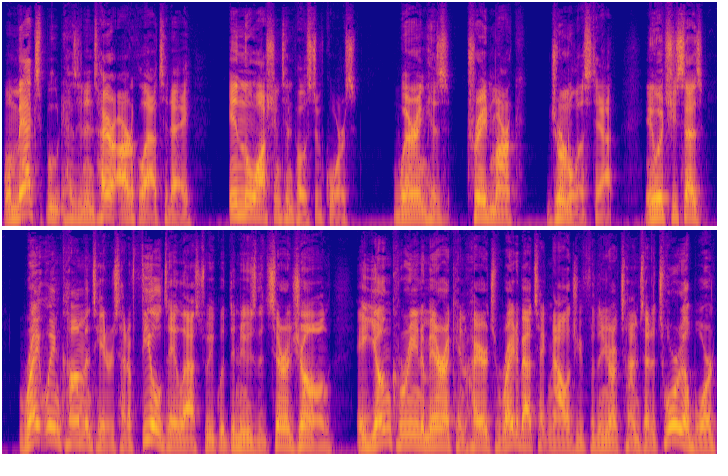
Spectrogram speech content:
Well, Max Boot has an entire article out today in the Washington Post, of course, wearing his trademark journalist hat, in which he says right wing commentators had a field day last week with the news that Sarah Jeong, a young Korean American hired to write about technology for the New York Times editorial board,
